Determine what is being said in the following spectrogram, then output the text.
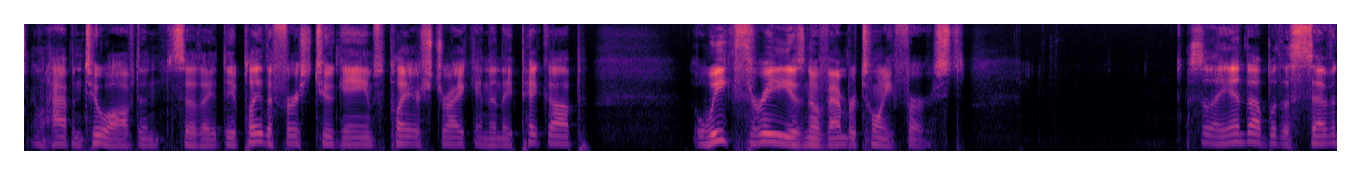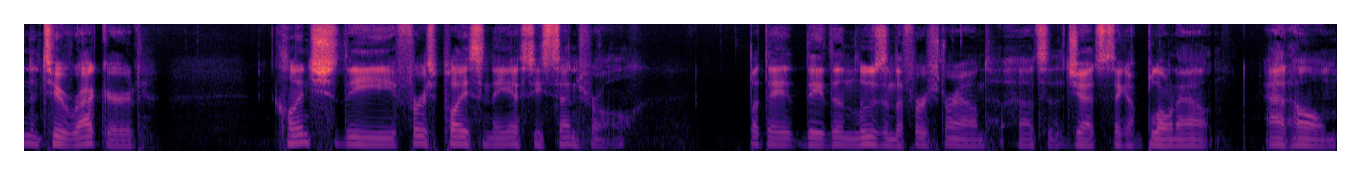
it don't happen too often. So they they play the first two games, player strike, and then they pick up. Week three is November twenty first. So they end up with a seven and two record, clinch the first place in the AFC Central, but they they then lose in the first round uh, to the Jets. They got blown out at home.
